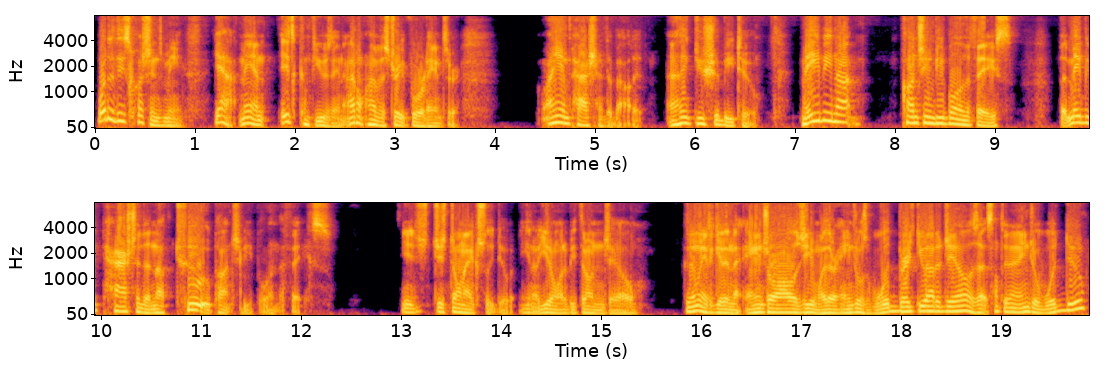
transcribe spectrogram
What do these questions mean? Yeah, man, it's confusing. I don't have a straightforward answer. I am passionate about it. I think you should be too. Maybe not punching people in the face, but maybe passionate enough to punch people in the face. You just don't actually do it. You know, you don't want to be thrown in jail. Then we have to get into angelology and whether angels would break you out of jail. Is that something an angel would do?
